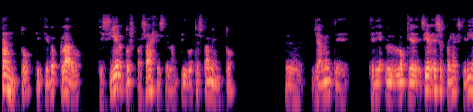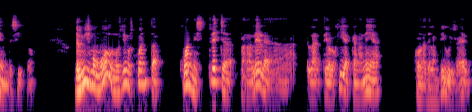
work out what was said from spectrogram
tanto que quedó claro que ciertos pasajes del Antiguo Testamento eh, realmente quería, lo que esos pasajes querían decir, ¿no? Del mismo modo nos dimos cuenta cuán estrecha paralela la teología cananea con la del antiguo Israel.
